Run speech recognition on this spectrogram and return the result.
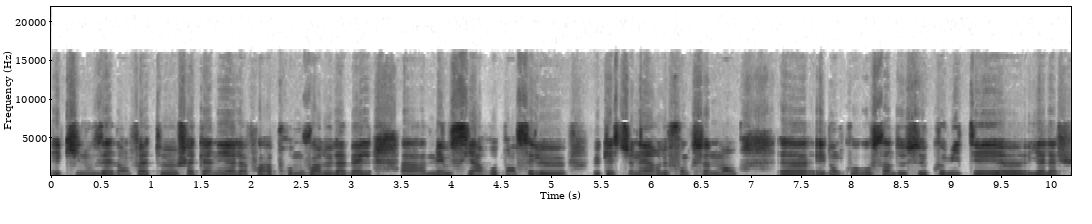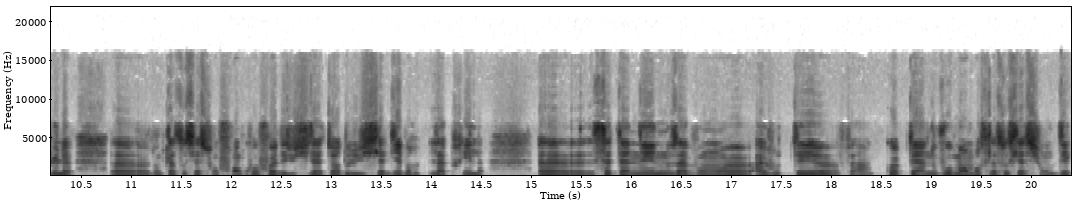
et qui nous aident en fait euh, chaque année à la fois à promouvoir le label, mais aussi à repenser le, le questionnaire, le fonctionnement. et donc au, sein de ce comité, il y a la FUL, donc l'association francophone des utilisateurs de logiciels libres, l'April. cette année, nous avons ajouté, enfin coopté un nouveau membre, c'est l'association des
